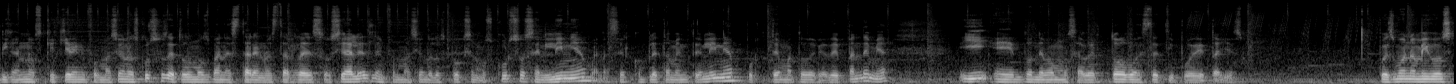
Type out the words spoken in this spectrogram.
díganos que quieren información de los cursos, de todos modos van a estar en nuestras redes sociales, la información de los próximos cursos en línea, van a ser completamente en línea por tema todavía de pandemia y en donde vamos a ver todo este tipo de detalles. Pues bueno amigos,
